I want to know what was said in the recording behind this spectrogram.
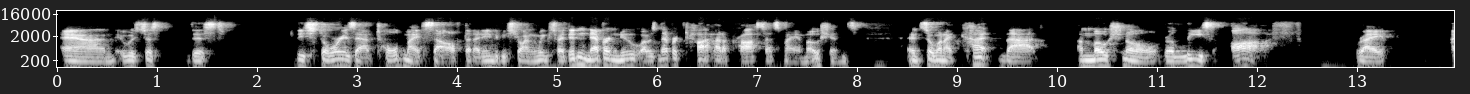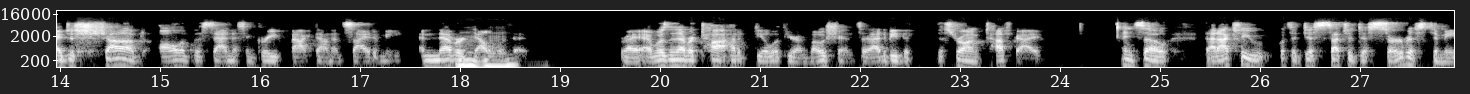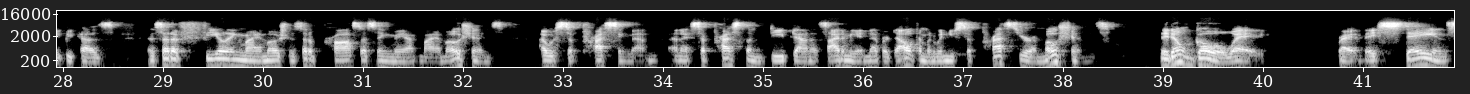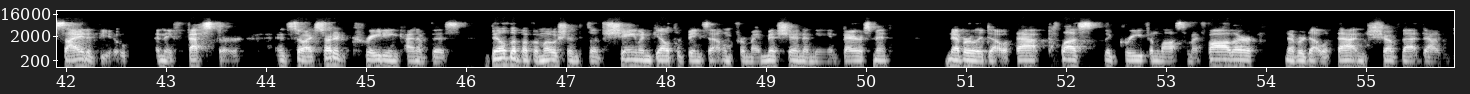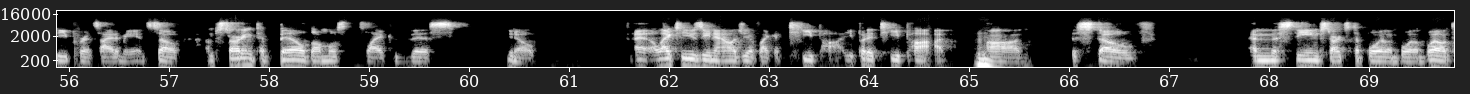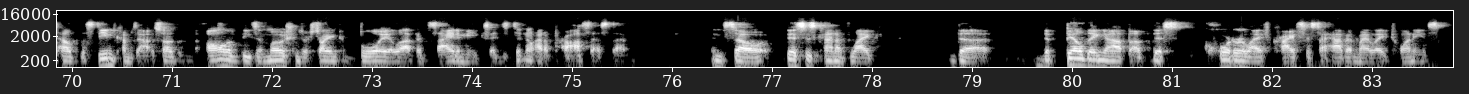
And it was just this these stories that i've told myself that i need to be strong and weak. So i didn't never knew i was never taught how to process my emotions. And so when i cut that emotional release off right i just shoved all of the sadness and grief back down inside of me and never dealt mm-hmm. with it right? I wasn't ever taught how to deal with your emotions. I had to be the, the strong, tough guy. And so that actually was a just such a disservice to me because instead of feeling my emotions, instead of processing my, my emotions, I was suppressing them and I suppressed them deep down inside of me and never dealt with them. And when you suppress your emotions, they don't go away, right? They stay inside of you and they fester. And so I started creating kind of this buildup of emotions of shame and guilt of being sent home for my mission and the embarrassment. Never really dealt with that. Plus the grief and loss of my father. Never dealt with that and shoved that down deeper inside of me. And so I'm starting to build almost like this, you know, I like to use the analogy of like a teapot. You put a teapot Mhm. on the stove and the steam starts to boil and boil and boil until the steam comes out. So all of these emotions are starting to boil up inside of me because I just didn't know how to process them. And so this is kind of like the the building up of this quarter life crisis I have in my late twenties.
